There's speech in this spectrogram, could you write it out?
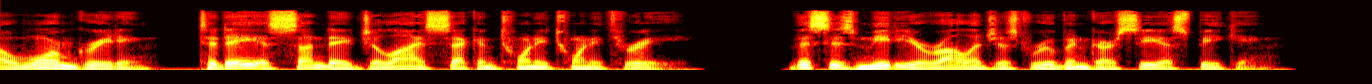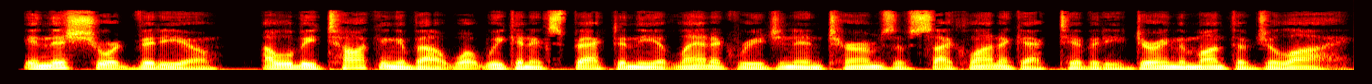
A warm greeting. Today is Sunday, July 2, 2023. This is meteorologist Ruben Garcia speaking. In this short video, I will be talking about what we can expect in the Atlantic region in terms of cyclonic activity during the month of July.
